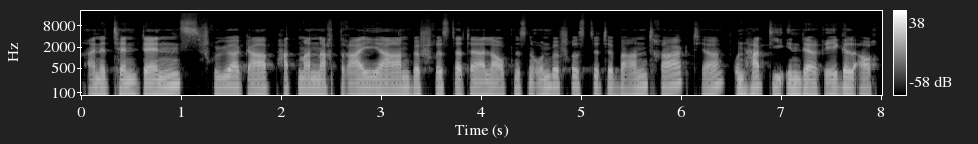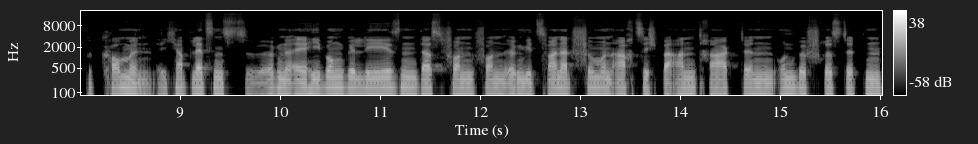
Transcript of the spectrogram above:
eine Tendenz. Früher gab, hat man nach drei Jahren befristeter Erlaubnis eine unbefristete beantragt, ja, und hat die in der Regel auch bekommen. Ich habe letztens irgendeine Erhebung gelesen, dass von, von irgendwie 285 beantragten unbefristeten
